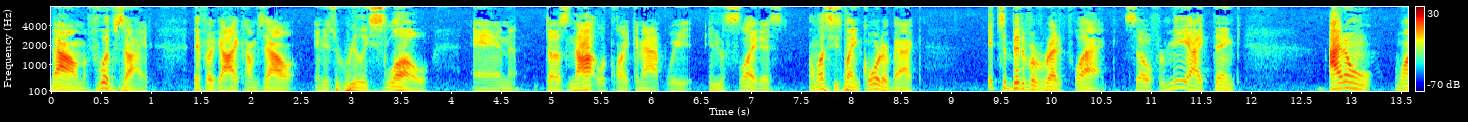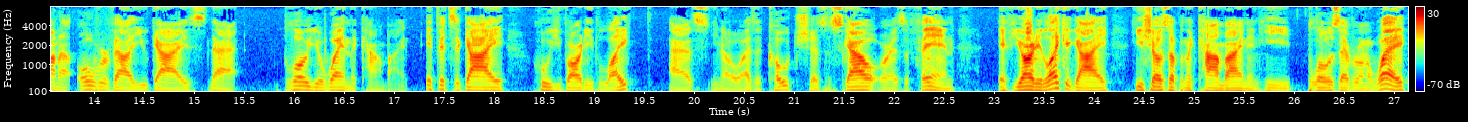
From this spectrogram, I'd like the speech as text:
Now, on the flip side, if a guy comes out and is really slow and does not look like an athlete in the slightest, unless he's playing quarterback, it's a bit of a red flag. So for me, I think I don't want to overvalue guys that blow you away in the combine. If it's a guy who you've already liked as, you know, as a coach, as a scout, or as a fan, if you already like a guy, he shows up in the combine and he blows everyone away,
